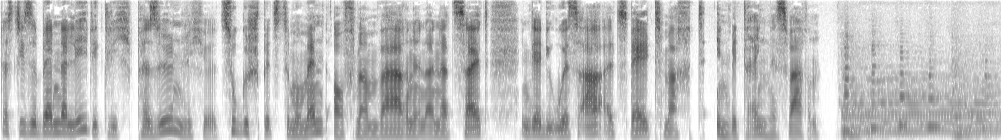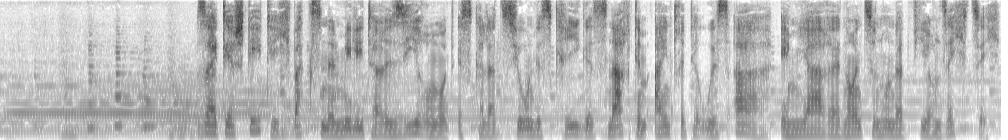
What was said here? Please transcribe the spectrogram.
dass diese Bänder lediglich persönliche, zugespitzte Momentaufnahmen waren in einer Zeit, in der die USA als Weltmacht in Bedrängnis waren. Seit der stetig wachsenden Militarisierung und Eskalation des Krieges nach dem Eintritt der USA im Jahre 1964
